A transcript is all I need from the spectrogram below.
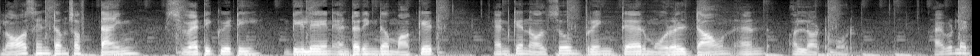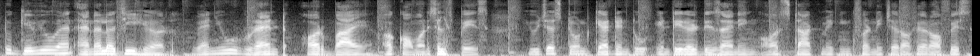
Loss in terms of time sweat equity delay in entering the market and can also bring their morale down and a lot more I would like to give you an analogy here. When you rent or buy a commercial space, you just don't get into interior designing or start making furniture of your office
